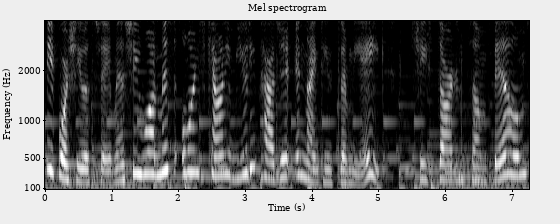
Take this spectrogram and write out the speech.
Before she was famous, she won Miss Orange County Beauty Pageant in 1978. She starred in some films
